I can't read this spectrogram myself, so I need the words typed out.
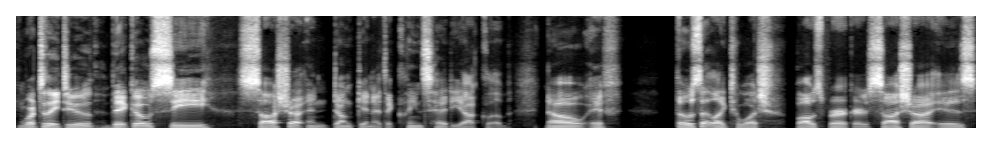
what do they do? They go see Sasha and Duncan at the Clean's Head Yacht Club. Now, if those that like to watch Bob's Burgers, Sasha is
